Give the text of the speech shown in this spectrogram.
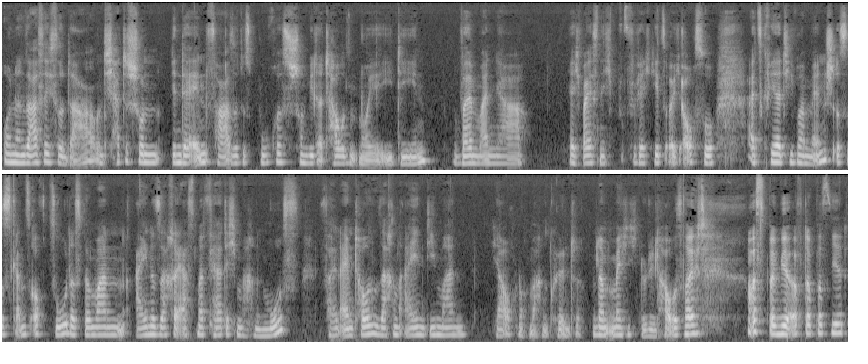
Und dann saß ich so da und ich hatte schon in der Endphase des Buches schon wieder tausend neue Ideen, weil man ja ja, ich weiß nicht, vielleicht geht es euch auch so. Als kreativer Mensch ist es ganz oft so, dass wenn man eine Sache erstmal fertig machen muss, fallen einem tausend Sachen ein, die man ja auch noch machen könnte. Und damit meine ich nicht nur den Haushalt, was bei mir öfter passiert,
